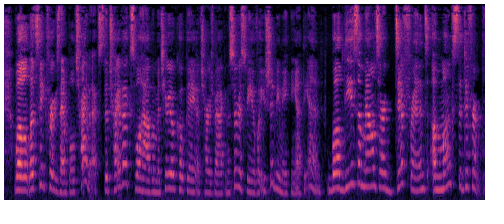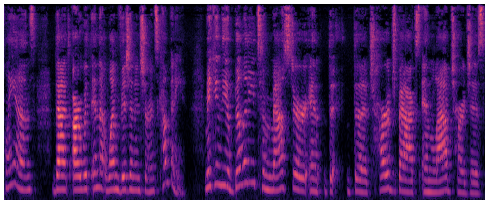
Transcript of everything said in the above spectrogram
well, let's take, for example, Trivex. The Trivex will have a material copay, a chargeback, and a service fee of what you should be making at the end. Well, these amounts are different amongst the different plans that are within that one vision insurance company making the ability to master and the the chargebacks and lab charges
